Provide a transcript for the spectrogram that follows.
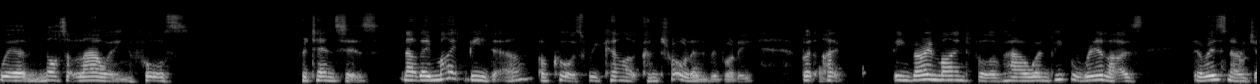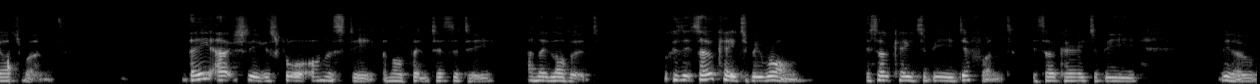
we're not allowing false pretenses. Now, they might be there, of course, we cannot control everybody, but I've been very mindful of how when people realize there is no judgment, they actually explore honesty and authenticity and they love it because it's okay to be wrong. It's okay to be different. It's okay to be, you know,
